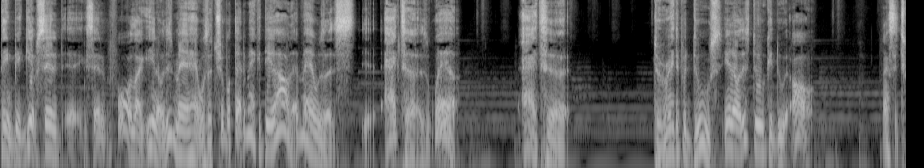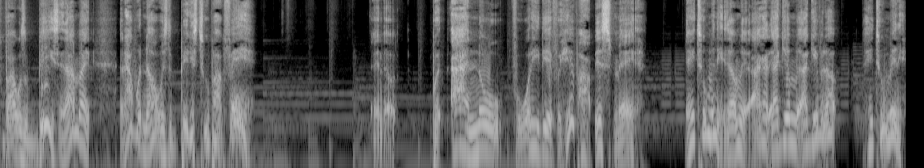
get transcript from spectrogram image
think Big Gipp said it, eh, said it before. Like you know, this man had, was a triple threat. Man could do all. That man was a actor as well, actor, director, produce. You know, this dude could do it all. Like I said, Tupac was a beast, and I'm like, and I wasn't always the biggest Tupac fan. You know, but I know for what he did for hip hop, this man ain't too many. I mean, I got, I give him, I give it up. Ain't too many.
